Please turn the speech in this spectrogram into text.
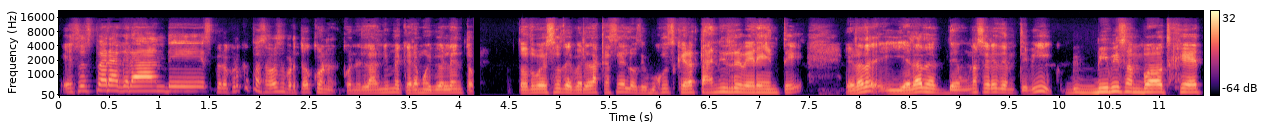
eso es para grandes, pero creo que pasaba sobre todo con, con el anime que era muy violento. Todo eso de ver la casa de los dibujos que era tan irreverente, era y era de, una serie de MTV, Beavis and Butthead,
